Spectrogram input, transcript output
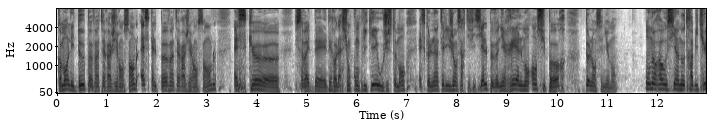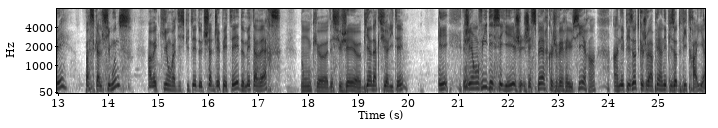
Comment les deux peuvent interagir ensemble Est-ce qu'elles peuvent interagir ensemble? Est-ce que euh, ça va être des, relations compliquées ou justement, est-ce que l'intelligence artificielle peut venir réellement en support de l'enseignement? On aura aussi un autre habitué, Pascal Simons, avec qui on va discuter de ChatGPT, de métaverse, donc des sujets bien d'actualité. Et j'ai envie d'essayer, j'espère que je vais réussir, hein, un épisode que je vais appeler un épisode vitrail.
